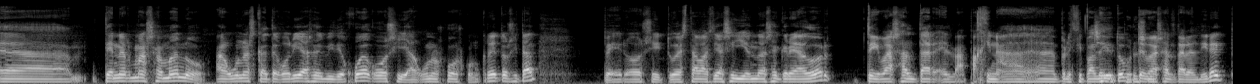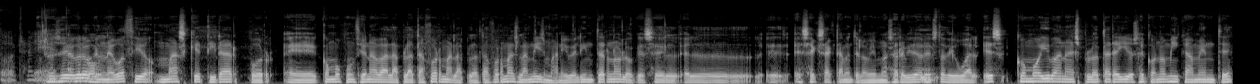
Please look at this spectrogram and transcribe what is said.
eh, tener más a mano algunas categorías de videojuegos y algunos juegos concretos y tal, pero si tú estabas ya siguiendo a ese creador te iba a saltar en la página principal de Sí, YouTube, te iba a saltar el directo. o sea que Entonces yo creo que el negocio, más que tirar por eh, cómo funcionaba la plataforma, la plataforma es la misma a nivel interno, lo que es el, el- es exactamente lo mismo, servidores, todo igual. Es cómo iban a explotar ellos económicamente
